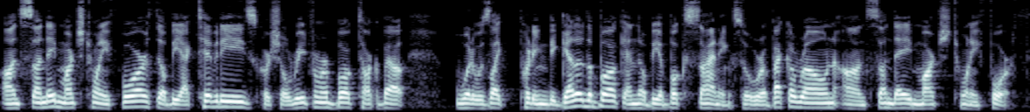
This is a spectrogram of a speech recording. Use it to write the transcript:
on sunday march 24th there'll be activities of course she'll read from her book talk about what it was like putting together the book and there'll be a book signing so rebecca roan on sunday march 24th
